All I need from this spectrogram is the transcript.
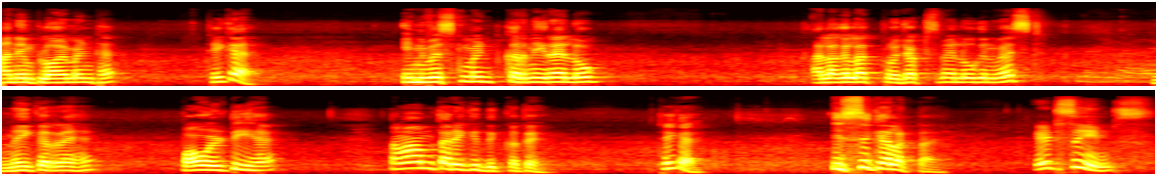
अनएम्प्लॉयमेंट है ठीक है? इन्वेस्टमेंट कर नहीं रहे लोग अलग अलग प्रोजेक्ट्स में लोग इन्वेस्ट नहीं कर रहे हैं। पॉवर्टी है, तमाम तरह की दिक्कतें ठीक है? इससे क्या लगता है? इट सीम्स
